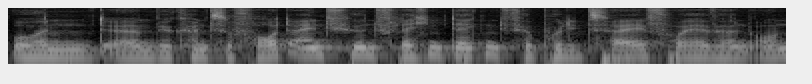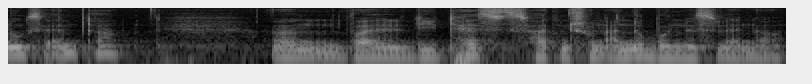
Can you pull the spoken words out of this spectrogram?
Und ähm, wir können es sofort einführen, flächendeckend für Polizei, Feuerwehr und Ordnungsämter. Ähm, weil die Tests hatten schon andere Bundesländer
